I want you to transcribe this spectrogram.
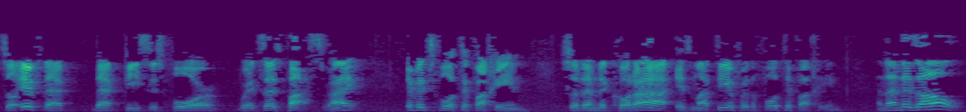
So if that that piece is four, where it says pas, right? If it's four tefachim, so then the korah is matir for the four tefachim, and then there's a hole.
